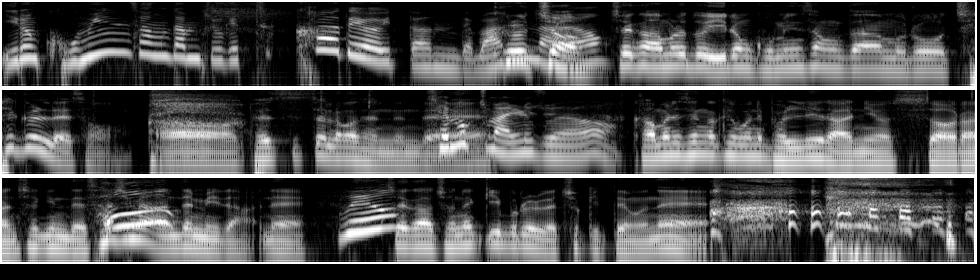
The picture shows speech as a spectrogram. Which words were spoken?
이런 고민 상담 쪽에 특화되어 있다는데 맞나요? 그렇죠. 제가 아무래도 이런 고민 상담으로 책을 내서 어, 베스트셀러가 됐는데 제목 좀 알려줘요. 가만히 생각해보니 별일 아니었어라는 책인데 사시면 안 됩니다. 네. 왜요? 제가 전액 기부를 외쳤기 때문에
